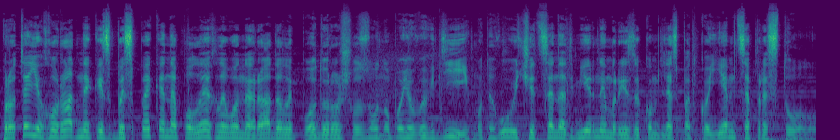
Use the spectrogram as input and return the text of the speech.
Проте його радники з безпеки наполегливо не радили подорож у зону бойових дій, мотивуючи це надмірним ризиком для спадкоємця престолу.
